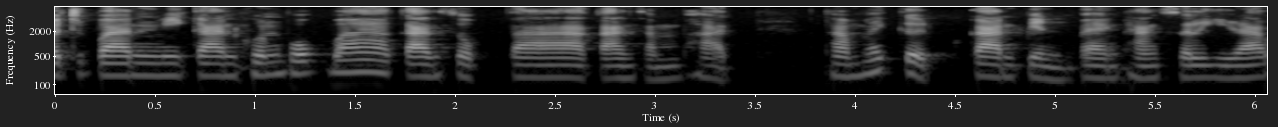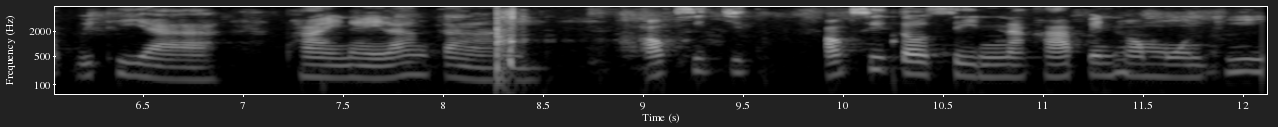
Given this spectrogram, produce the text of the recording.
ปัจจุบันมีการค้นพบว่าการสบตาการสัมผัสทำให้เกิดการเปลี่ยนแปลงทางสรีรวิทยาภายในร่างกาย ออกซิจออกซิโตซินนะคะเป็นฮอร์โมนที่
